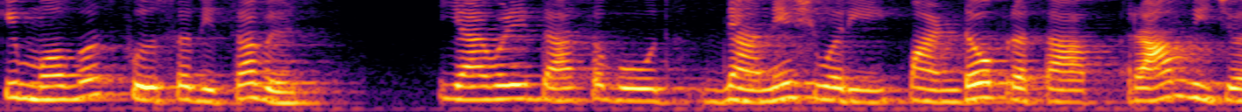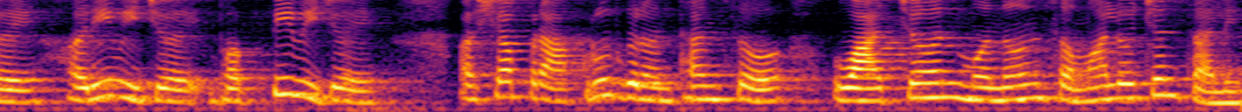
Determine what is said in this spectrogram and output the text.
की मगच फुरसदीचा वेळ. यावेळी दासबोध ज्ञानेश्वरी पांडव प्रताप रामविजय हरिविजय भक्तिविजय अशा प्राकृत ग्रंथांचं वाचन मनन समालोचन चाले.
